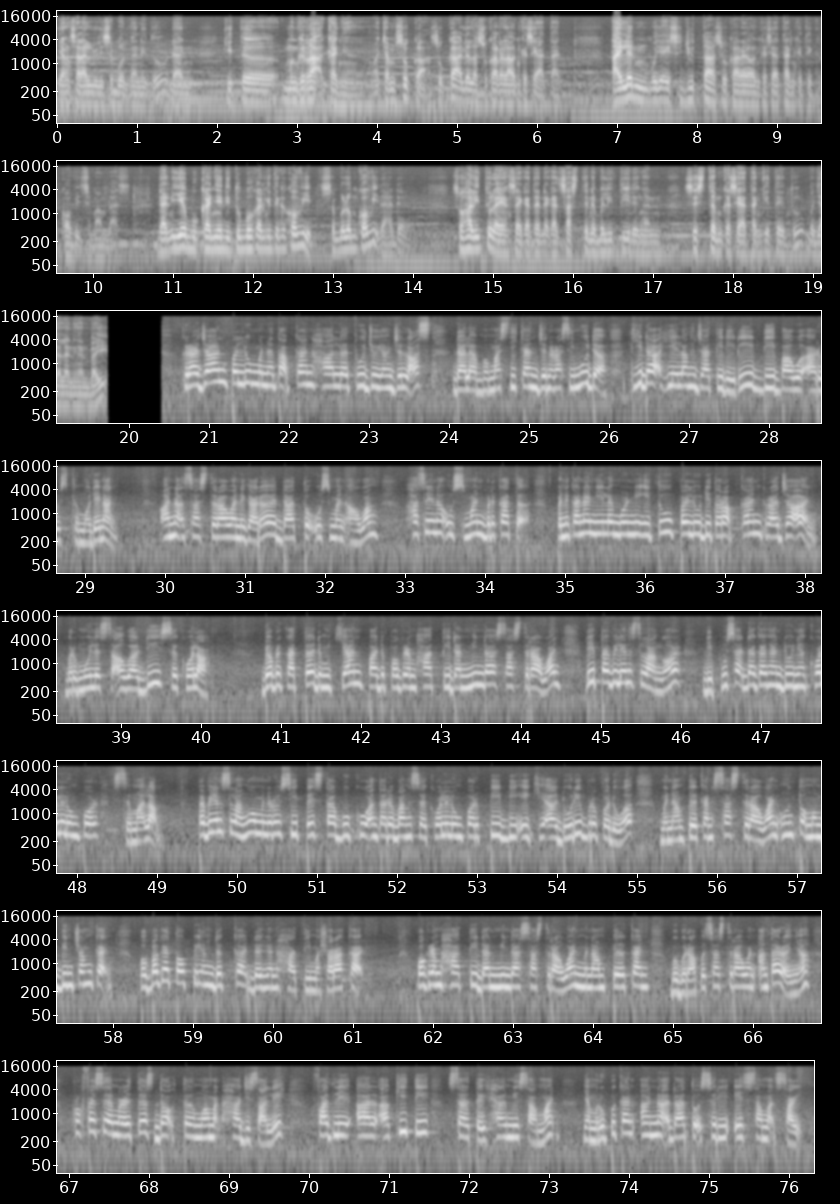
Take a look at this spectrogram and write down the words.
yang selalu disebutkan itu dan kita menggerakkannya macam suka. Suka adalah sukarelawan kesihatan. Thailand mempunyai sejuta sukarelawan kesihatan ketika COVID-19 dan ia bukannya ditubuhkan ketika COVID. Sebelum COVID dah ada. So hal itulah yang saya katakan sustainability dengan sistem kesihatan kita itu berjalan dengan baik. Kerajaan perlu menetapkan hala tuju yang jelas dalam memastikan generasi muda tidak hilang jati diri di bawah arus kemodenan. Anak sastrawan negara Datuk Usman Awang, Haslina Usman berkata, penekanan nilai murni itu perlu diterapkan kerajaan bermula seawal di sekolah. Beliau berkata demikian pada program Hati dan Minda Sastrawan di Pavilion Selangor di Pusat Dagangan Dunia Kuala Lumpur semalam. Pavilion Selangor menerusi Pesta Buku Antarabangsa Kuala Lumpur PBAKL 2022 menampilkan sastrawan untuk membincangkan pelbagai topik yang dekat dengan hati masyarakat. Program Hati dan Minda Sastrawan menampilkan beberapa sastrawan antaranya Profesor Emeritus Dr. Muhammad Haji Saleh, Fadli Al-Akiti serta Helmi Samad yang merupakan anak Datuk Seri A. Samad Said.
